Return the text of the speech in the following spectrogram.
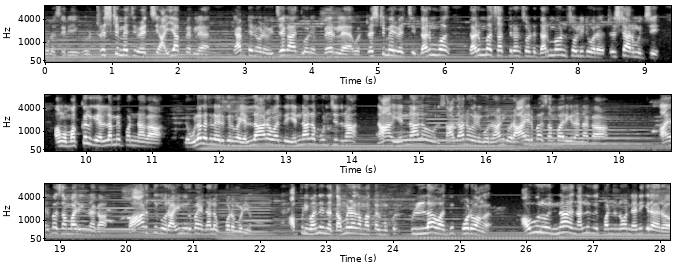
கூட சரி ஒரு ட்ரஸ்ட் மேட்ச் வச்சு ஐயா பேர்ல கேப்டனோட விஜயகாந்தோட பேர்ல ஒரு ட்ரஸ்ட் மாரி வச்சு தர்ம தர்ம சத்திரம்னு சொல்லிட்டு தர்மம்னு சொல்லிட்டு ஒரு ட்ரஸ்ட் ஆரம்பிச்சு அவங்க மக்களுக்கு எல்லாமே பண்ணாங்க. இந்த உலகத்துல இருக்கிறவங்க எல்லாரும் வந்து என்னால முடிஞ்சதுன்னா நான் என்னால ஒரு சாதாரண ஒரு ஒரு நாளைக்கு ஒரு ஆயிரம் ரூபாய் சம்பாதிக்கிறேன்னாக்கா ஆயிரம் ரூபாய் சம்பாதிக்கிறேனாக்கா வாரத்துக்கு ஒரு ஐநூறு ரூபாய் என்னால போட முடியும். அப்படி வந்து இந்த தமிழக மக்கள் முக்கள் ஃபுல்லா வந்து போடுவாங்க. அவரு என்ன நல்லது பண்ணணும்னு நினைக்கிறாரோ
